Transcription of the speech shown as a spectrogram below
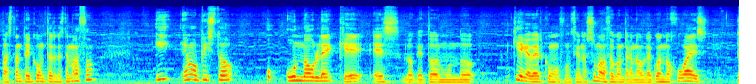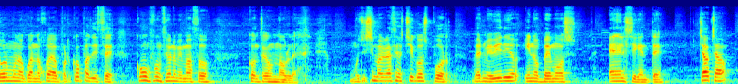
bastante counter de este mazo. Y hemos visto un noble que es lo que todo el mundo quiere ver cómo funciona su mazo contra noble. Cuando jugáis, todo el mundo cuando juega por copas dice, ¿cómo funciona mi mazo contra un noble? Muchísimas gracias chicos por ver mi vídeo y nos vemos en el siguiente. Chao, chao.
